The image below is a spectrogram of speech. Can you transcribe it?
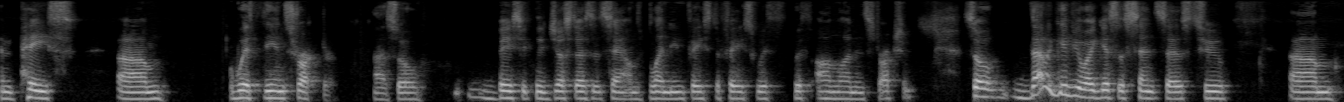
and pace um, with the instructor. Uh, so basically just as it sounds, blending face-to-face -face with, with online instruction. So that'll give you, I guess, a sense as to um,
